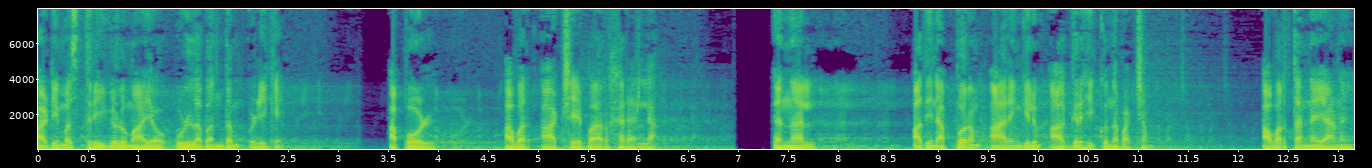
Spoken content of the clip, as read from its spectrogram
അടിമ സ്ത്രീകളുമായോ ഉള്ള ബന്ധം ഒഴികെ. അപ്പോൾ അവർ ആക്ഷേപാർഹരല്ല. എന്നാൽ അതിനപ്പുറം ആരെങ്കിലും ആഗ്രഹിക്കുന്ന പക്ഷം അവർ തന്നെയാണ്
